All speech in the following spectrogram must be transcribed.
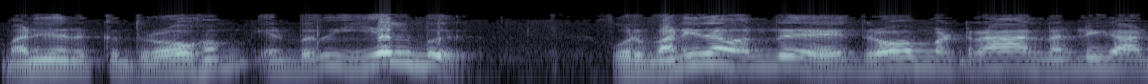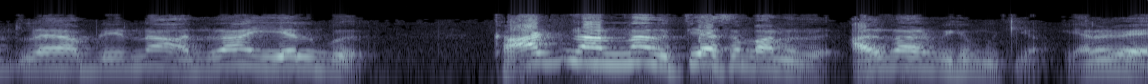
மனிதனுக்கு துரோகம் என்பது இயல்பு. ஒரு மனிதன் வந்து துரோகம் பண்ணுறான் நன்றி காட்டல அப்படின்னா அதுதான் இயல்பு. காட்டினான்னா வித்தியாசமானது. அதுதான் மிக முக்கியம். எனவே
